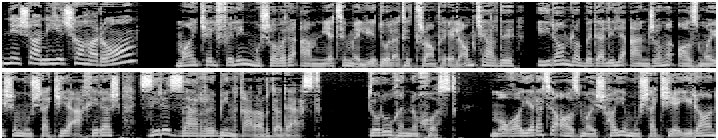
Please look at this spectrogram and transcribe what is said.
نشانه چهارم مایکل فلین مشاور امنیت ملی دولت ترامپ اعلام کرده ایران را به دلیل انجام آزمایش موشکی اخیرش زیر ذربین قرار داده است. دروغ نخست مقایرت آزمایش های موشکی ایران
